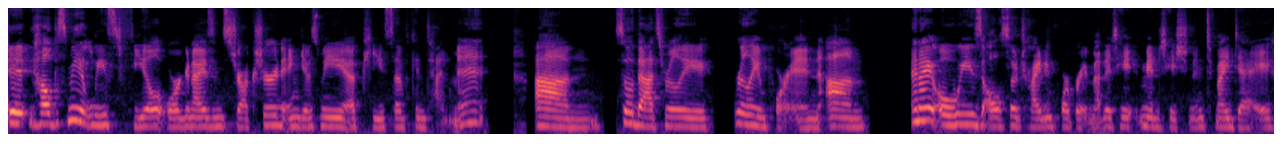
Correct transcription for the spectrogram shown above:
it helps me at least feel organized and structured and gives me a piece of contentment. Um, so that's really really important. Um, and I always also try to incorporate meditate meditation into my day,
